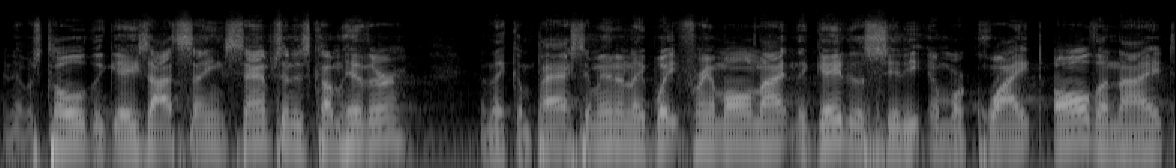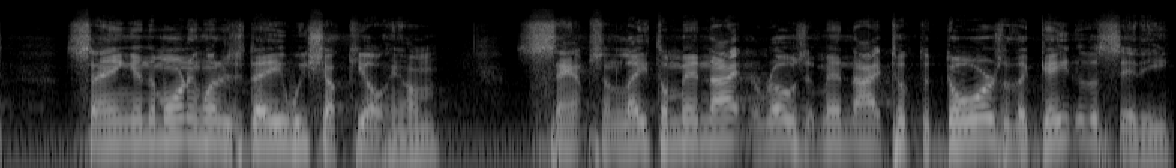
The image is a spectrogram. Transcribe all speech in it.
And it was told the Gazites, saying, Samson is come hither. And they compassed him in, and they wait for him all night in the gate of the city, and were quiet all the night, saying, In the morning when it is day, we shall kill him. Samson lay till midnight, and arose at midnight, took the doors of the gate of the city,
